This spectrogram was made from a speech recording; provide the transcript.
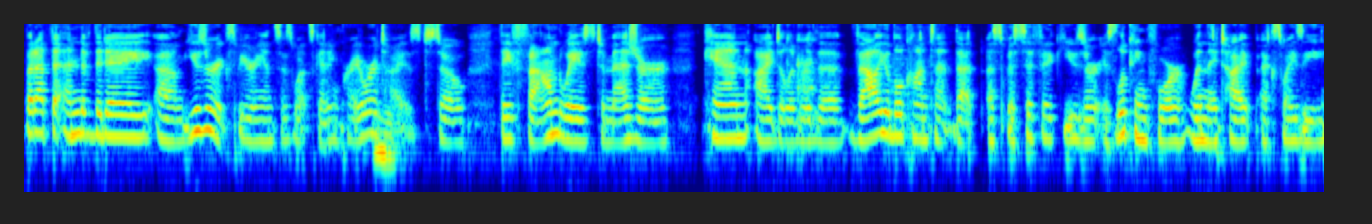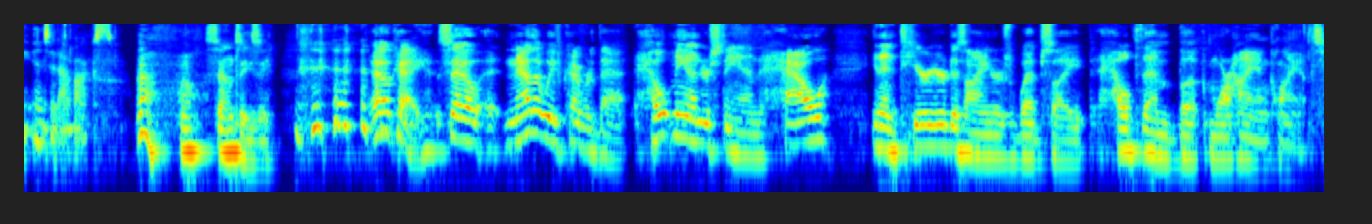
But at the end of the day, um, user experience is what's getting prioritized. Mm-hmm. So they've found ways to measure can I deliver the valuable content that a specific user is looking for when they type XYZ into that box? Oh, well, sounds easy. Okay, so uh, now that we've covered that, help me understand how an interior designer's website help them book more high end clients?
